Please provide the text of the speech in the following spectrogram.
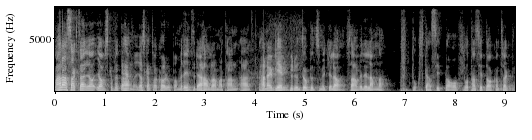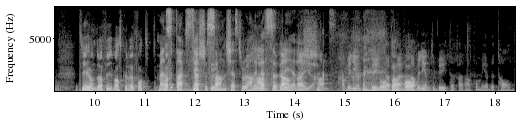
hade han sagt att jag, jag ska flytta hem nu, jag ska inte vara kvar i Europa, men det är inte det det handlar om, att han, han, han har ju blivit dubbelt så mycket lön, så han ville lämna. Då ska han sitta av, låt han sitta av kontrakt. 304, vad skulle vi ha fått? Men Har stackars City. Sanchez, tror du han är ledsen för det eller? Ju, han, han vill ju inte byta för, han han vill ju inte byta för att han får mer betalt.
